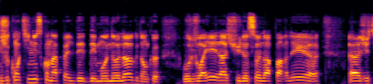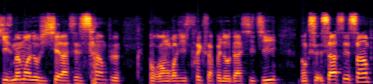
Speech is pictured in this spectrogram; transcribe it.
je continue ce qu'on appelle des, monologues. Donc, euh, vous le voyez, là, je suis le seul à parler. Euh, euh, J'utilise même un logiciel assez simple pour enregistrer qui s'appelle Audacity. Donc, c'est assez simple.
